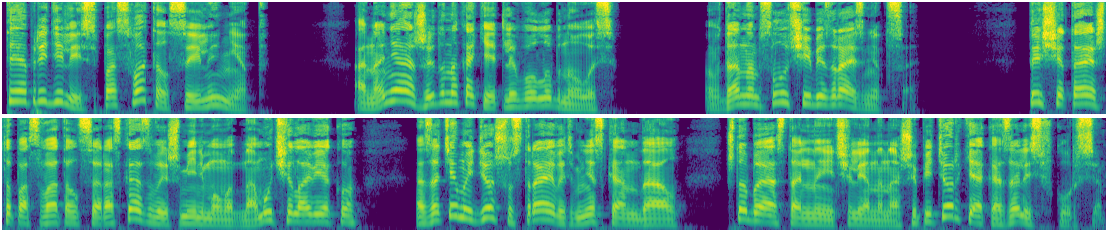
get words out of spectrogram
Ты определись, посватался или нет. Она неожиданно кокетливо улыбнулась. В данном случае без разницы. Ты считаешь, что посватался, рассказываешь минимум одному человеку, а затем идешь устраивать мне скандал, чтобы остальные члены нашей пятерки оказались в курсе.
